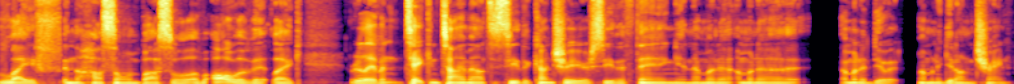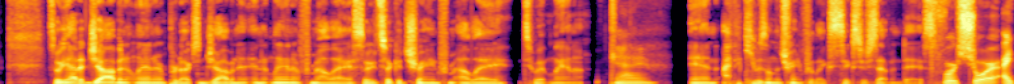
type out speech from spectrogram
life in the hustle and bustle of all of it, like, really haven't taken time out to see the country or see the thing, and I'm gonna, I'm gonna, I'm gonna do it. I'm gonna get on a train. So he had a job in Atlanta, a production job in in Atlanta from LA. So he took a train from LA to Atlanta, Okay. and I think he was on the train for like six or seven days. For sure. I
